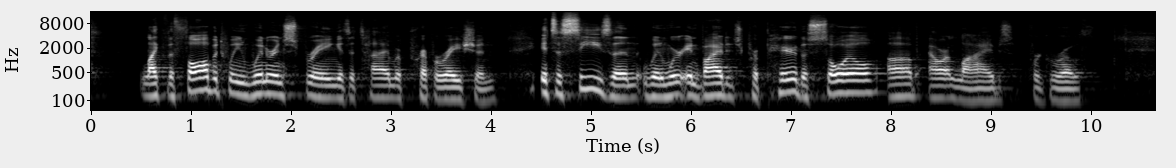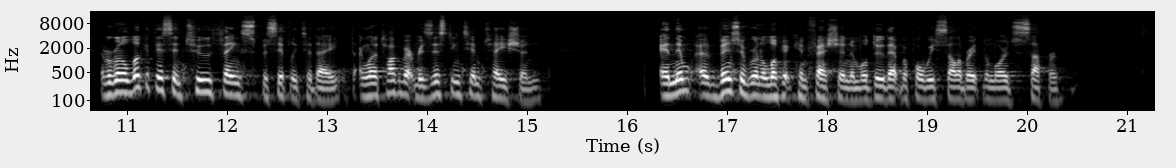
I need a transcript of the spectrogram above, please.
like the thaw between winter and spring, is a time of preparation. It's a season when we're invited to prepare the soil of our lives for growth. And we're going to look at this in two things specifically today. I'm going to talk about resisting temptation and then eventually we're going to look at confession, and we'll do that before we celebrate the Lord's Supper.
